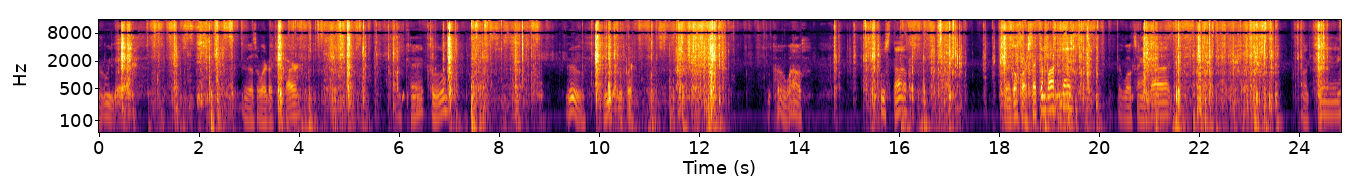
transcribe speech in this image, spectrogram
Oh, yeah. Ooh, that's a word of the car. Okay, cool. Ooh, Mini Cooper. Oh, wow. Cool stuff. Gonna go for our second box, guys. The Volkswagen bag. Okay.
